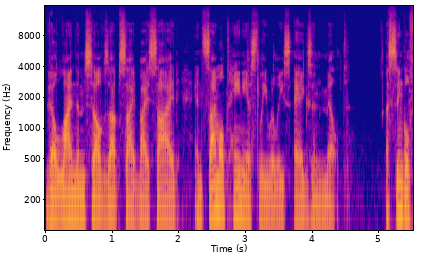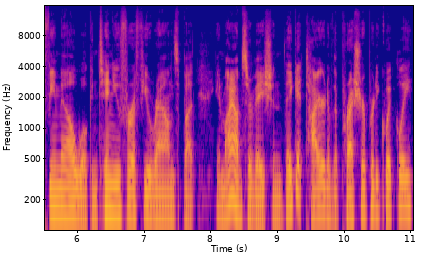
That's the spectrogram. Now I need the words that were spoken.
they'll line themselves up side by side and simultaneously release eggs and milt. A single female will continue for a few rounds, but in my observation, they get tired of the pressure pretty quickly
